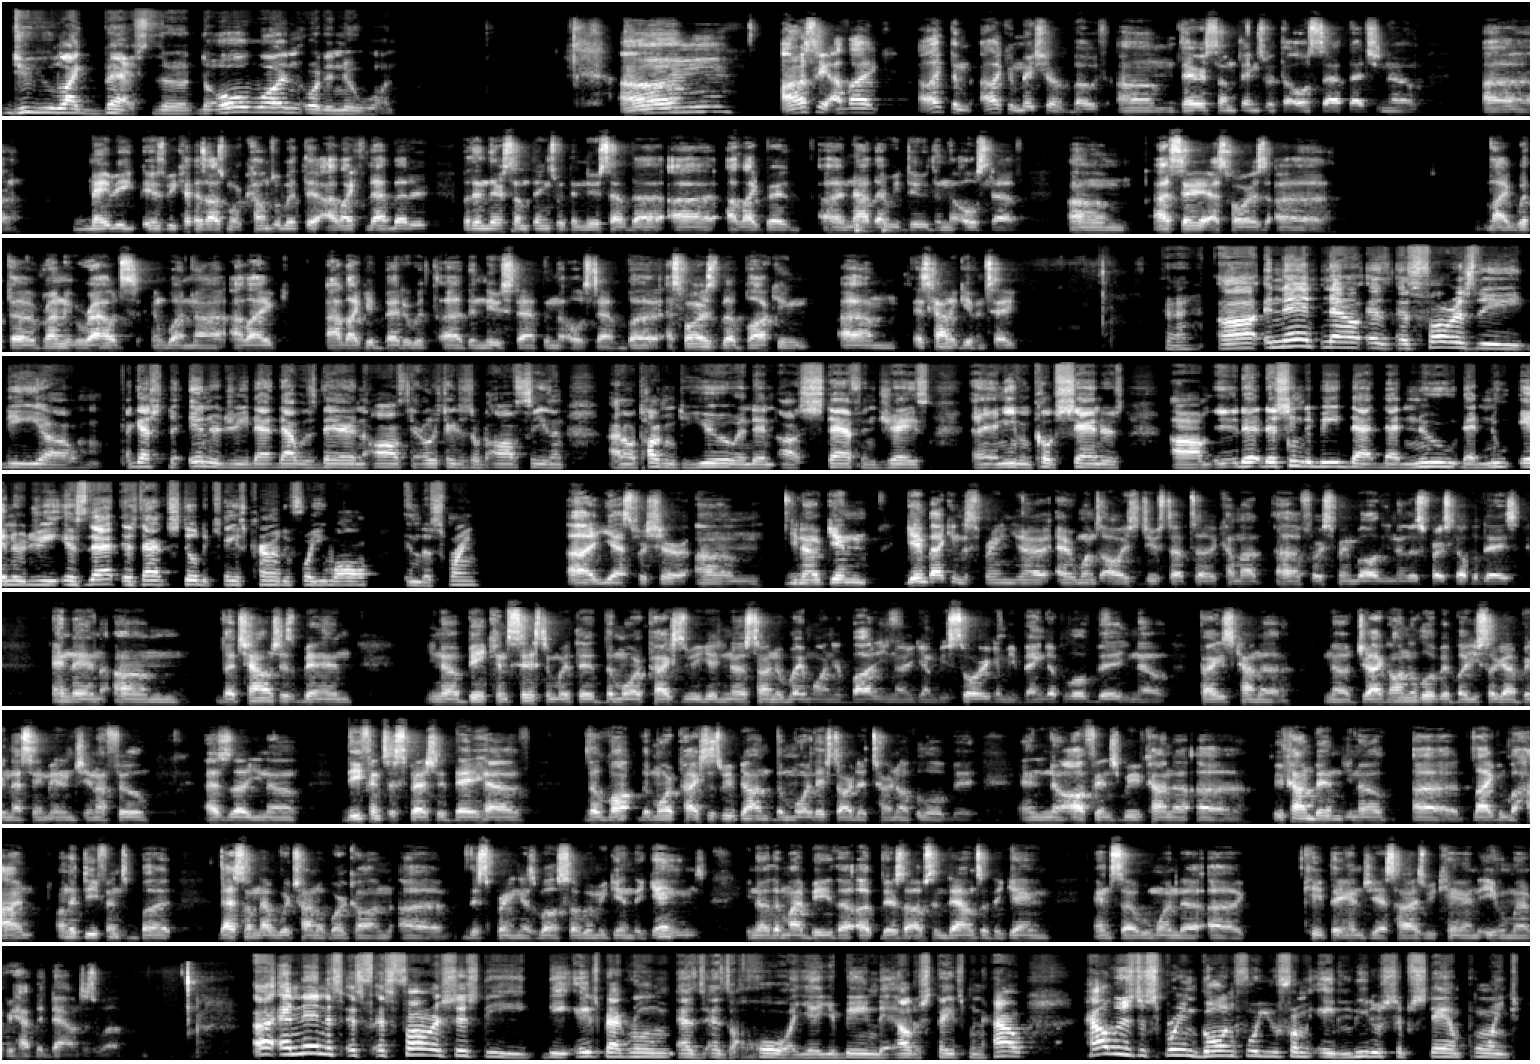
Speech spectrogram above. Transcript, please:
Do you like best, the the old one or the new one? Um, honestly, I like I like them. I like a mixture of both. Um, there are some things with the old stuff that you know, uh, maybe it was because I was more comfortable with it. I like that better. But then there's some things with the new stuff that uh, I like better uh, now that we do than the old stuff. Um, I'd say as far as uh, like with the running routes and whatnot, I like I like it better with uh, the new staff than the old staff. But as far as the blocking, um, it's kind of give and take. Okay. Uh, and then now, as as far as the the um, I guess the energy that that was there in the off the early stages of the off season, I know talking to you and then uh, Steph and Jace and even Coach Sanders, um, there, there seemed to be that that new that new energy. Is that is that still the case currently for you all in the spring? Uh, yes, for sure. Um, you know, getting getting back into spring, you know, everyone's always juiced up to come out uh, for spring ball. You know, those first couple days, and then um, the challenge has been, you know, being consistent with it. The more practice we get, you know, starting to weigh more on your body. You know, you're gonna be sore, you're gonna be banged up a little bit. You know, practice kind of you know drag on a little bit, but you still got to bring that same energy. And I feel as though you know, defense especially, they have the long, the more practice we've gotten, the more they start to turn up a little bit. And you know, offense, we've kind of uh, we've kind of been you know uh, lagging behind on the defense, but that's something that we're trying to work on uh, this spring as well. So when we get in the games, you know, there might be the up, there's the ups and downs of the game, and so we want to uh, keep the energy as high as we can, even when we have the downs as well. Uh, and then as, as, as far as just the the H back room as as a whole, yeah, you're being the elder statesman. How how is the spring going for you from a leadership standpoint?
